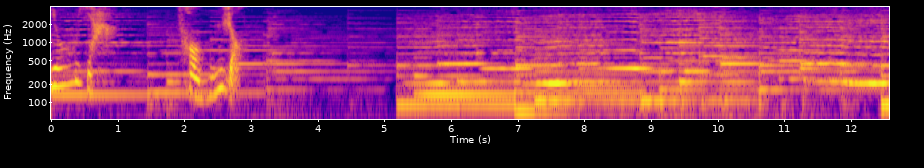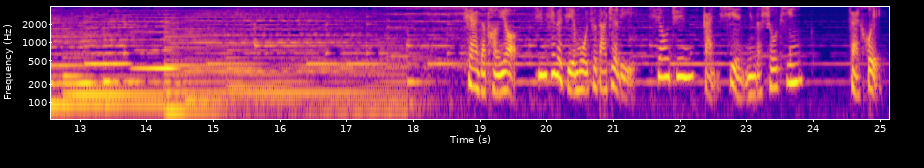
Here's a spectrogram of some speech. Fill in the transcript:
优雅从容。亲爱的朋友，今天的节目就到这里，肖军感谢您的收听，再会。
